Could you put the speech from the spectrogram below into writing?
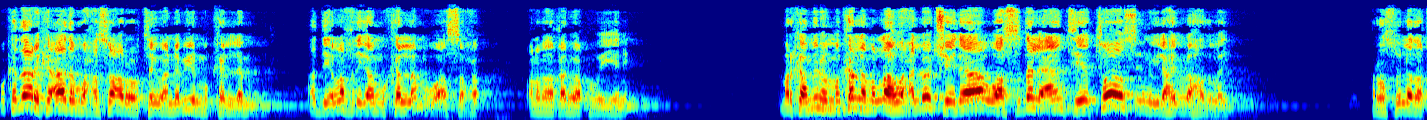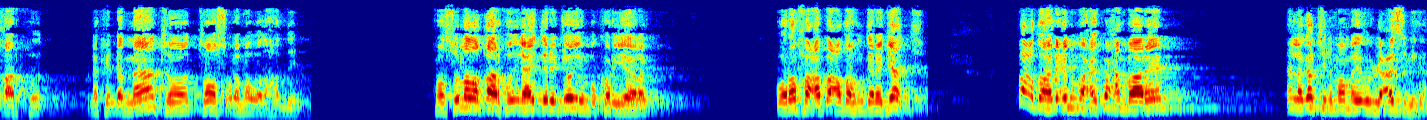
Wakadalika aadam waxaa soo aroortay waa nebiyun mukallam haddii lafdiga mukallam uu asaxo culamada qaar waa quweeyeni marka minhum man kallama allah waxaa loo jeedaa waasito la'aanteed toos inuu ilaahay ula hadlay. Rasuullada qaarkood laakiin dhammaantood toos ulama wada hadlin. Rasuullada qaarkood ilaahay derajooyin buu kor yeelay. Wa rafaca bacdahum darajaat. Bacdu ahlicilmi waxay ku xambaareen in laga tilmaamayo ululcasmiga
